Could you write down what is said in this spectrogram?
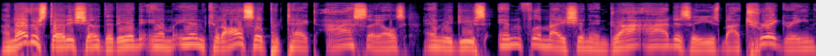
Another study showed that NMN could also protect eye cells and reduce inflammation in dry eye disease by triggering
